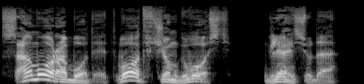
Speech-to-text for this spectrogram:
Само работает, вот в чем гвоздь. Глянь сюда».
